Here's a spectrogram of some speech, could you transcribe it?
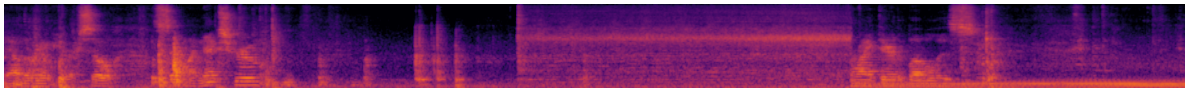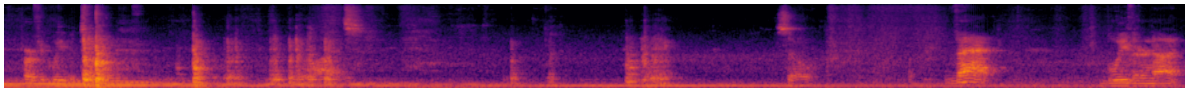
down the room here. So set my next screw. Right there, the bubble is perfectly between the lines. So that, not,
